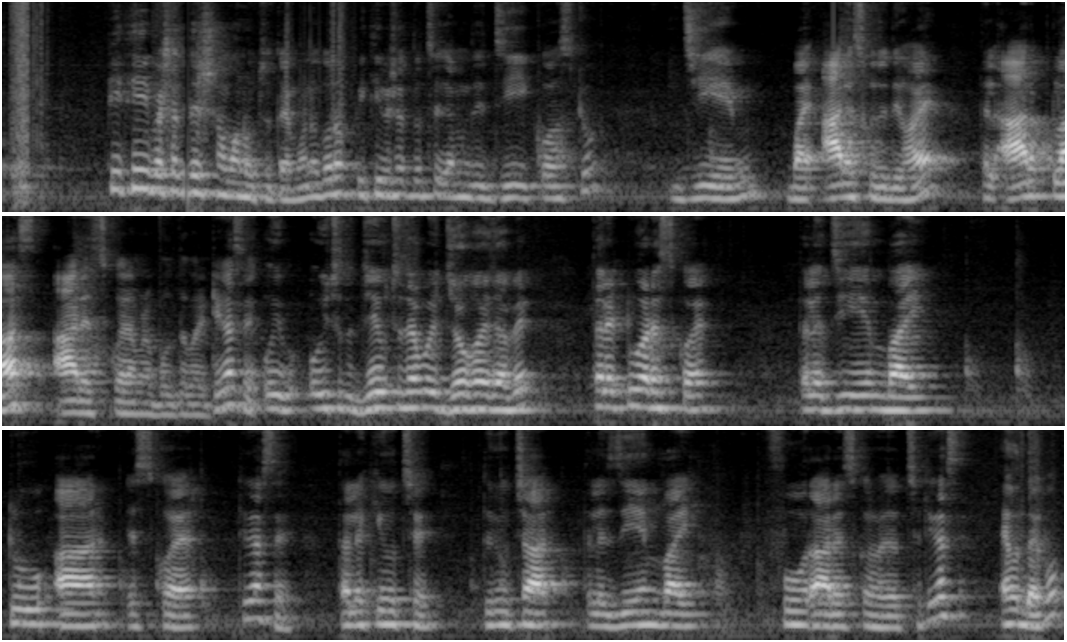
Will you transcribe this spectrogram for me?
পৃথিবীর ব্যাসার্ধের সমান উচ্চতায়। মনে করো পৃথিবীর ব্যাসার্ধ হচ্ছে যেমন G equals to G M by R square যদি হয় তাহলে আর প্লাস আর স্কোয়ার আমরা বলতে পারি, ঠিক আছে? ওই ওই উচ্চতা, যে উচ্চতা যাবে যোগ হয়ে যাবে। তাহলে টু আর স্কোয়ার তাহলে G M by two R square ঠিক আছে? তাহলে কি হচ্ছে? দুই চার, তাহলে G M by four R square হয়ে যাচ্ছে, ঠিক আছে? এখন দেখো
